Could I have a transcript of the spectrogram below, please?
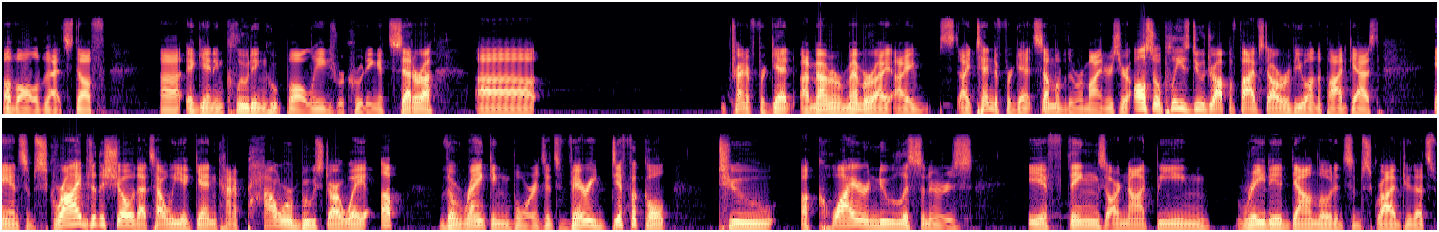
of all of that stuff. Uh, again, including hoopball leagues, recruiting, etc. Uh, trying to forget. I'm to remember. I, I I tend to forget some of the reminders here. Also, please do drop a five star review on the podcast and subscribe to the show. That's how we again kind of power boost our way up the ranking boards. It's very difficult to acquire new listeners if things are not being rated, downloaded, subscribed to. That's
